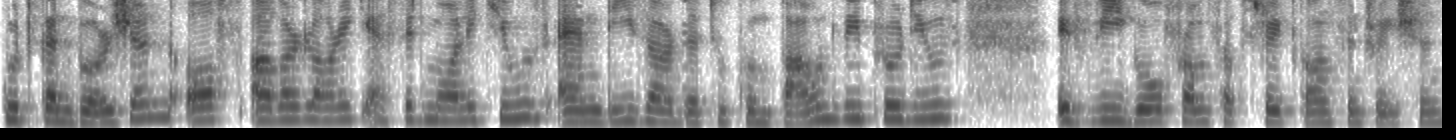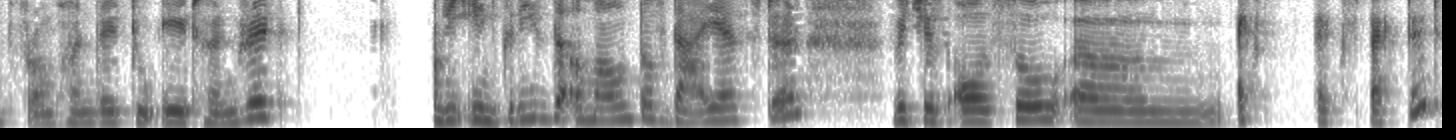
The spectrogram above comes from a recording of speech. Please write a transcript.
good conversion of our lauric acid molecules, and these are the two compound we produce. If we go from substrate concentration from 100 to 800, we increase the amount of diester, which is also um, ex expected.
